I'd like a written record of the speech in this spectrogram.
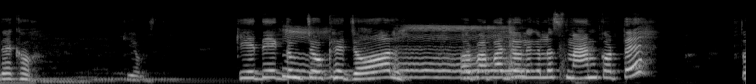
দেখো, কি অবস্থা। কেঁদে একদম চোখে জল, ওর পাপা চলে গেল স্নান করতে। তো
